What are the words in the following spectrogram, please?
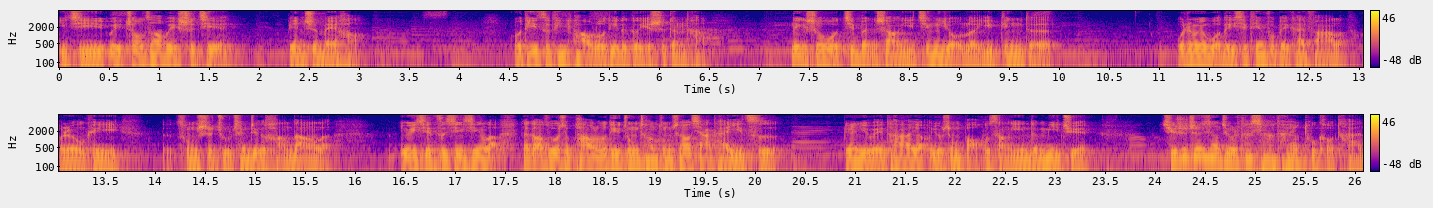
以及为周遭、为世界编织美好。”我第一次听帕瓦罗蒂的歌也是跟他。那个时候，我基本上已经有了一定的，我认为我的一些天赋被开发了，我认为我可以从事主持人这个行当了，有一些自信心了。他告诉我说，帕瓦罗蒂中场总是要下台一次，别人以为他要有什么保护嗓音的秘诀，其实真相就是他下台要吐口痰。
